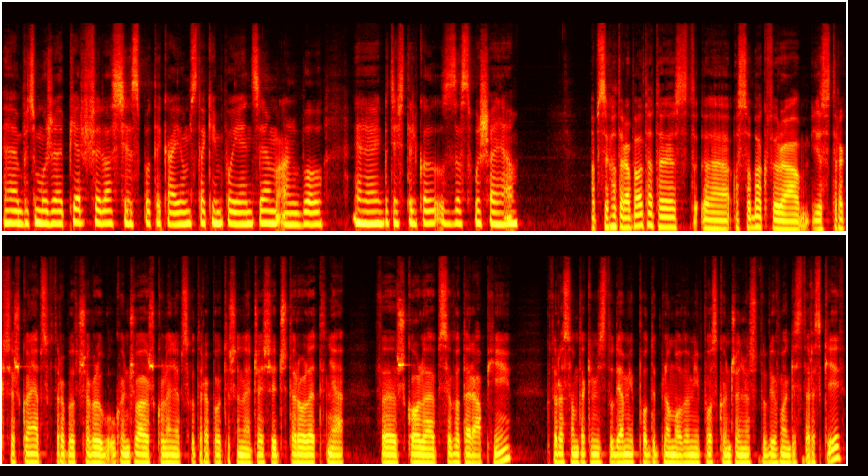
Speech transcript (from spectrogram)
e, być może pierwszy raz się spotykają z takim pojęciem albo e, gdzieś tylko z zasłyszenia? A psychoterapeuta to jest e, osoba, która jest w trakcie szkolenia psychoterapeutycznego lub ukończyła szkolenie psychoterapeutyczne, najczęściej czteroletnie w szkole psychoterapii, które są takimi studiami podyplomowymi po skończeniu studiów magisterskich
